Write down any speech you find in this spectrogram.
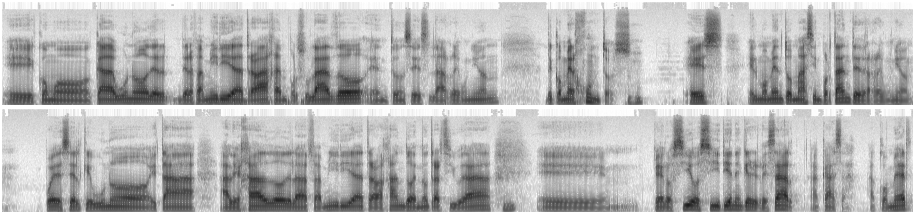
Eh, como cada uno de, la familia trabaja por su lado, entonces la reunión de comer juntos es el momento más importante de la reunión. Puede ser que uno está alejado de la familia, trabajando en otra ciudad, eh, pero sí o sí tienen que regresar a casa a comer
